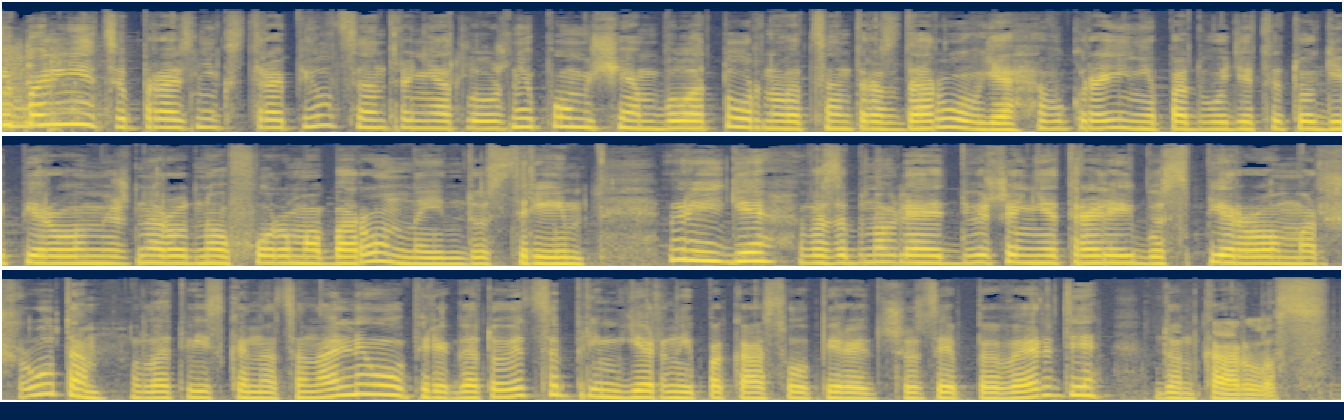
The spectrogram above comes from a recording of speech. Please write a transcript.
детской больнице праздник стропил Центра неотложной помощи амбулаторного центра здоровья в Украине подводит итоги первого международного форума оборонной индустрии. В Риге возобновляет движение троллейбус первого маршрута. В Латвийской национальной опере готовится премьерный показ оперы Джузеппе Верди «Дон Карлос».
